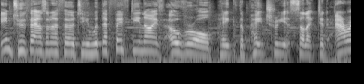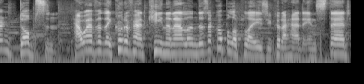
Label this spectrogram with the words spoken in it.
In 2013, with the 59th overall pick, the Patriots selected Aaron Dobson. However, they could have had Keenan Allen. There's a couple of players you could have had instead,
